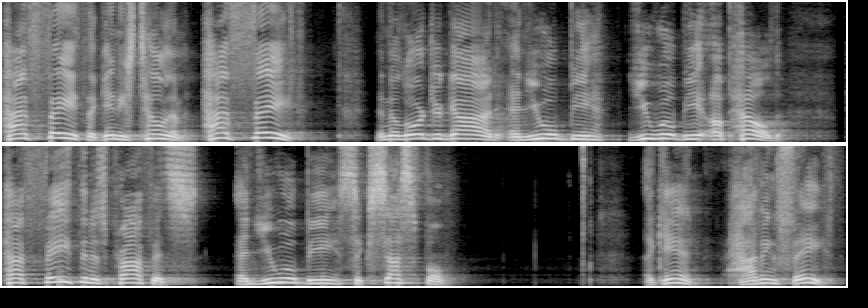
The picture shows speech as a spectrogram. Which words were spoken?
Have faith. Again, he's telling them, have faith in the Lord your God, and you will be, you will be upheld. Have faith in his prophets and you will be successful. Again, having faith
